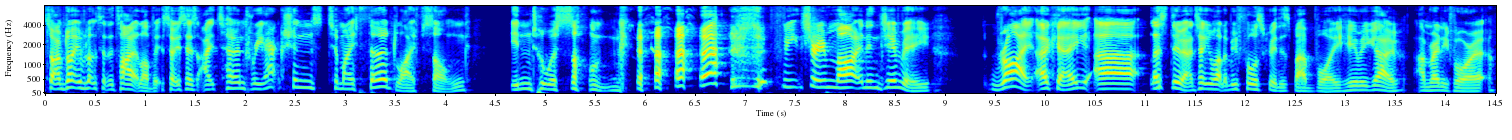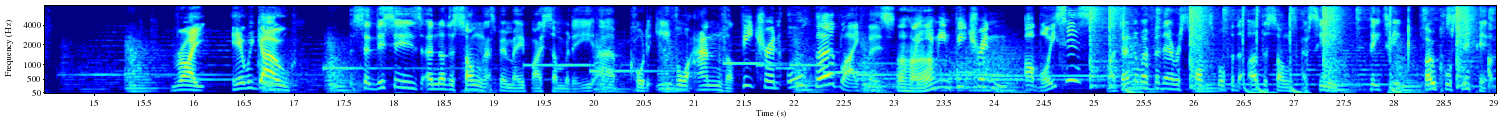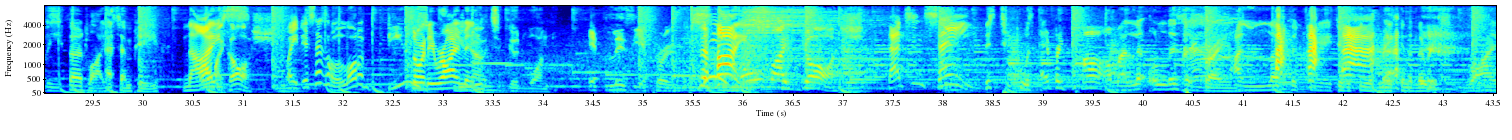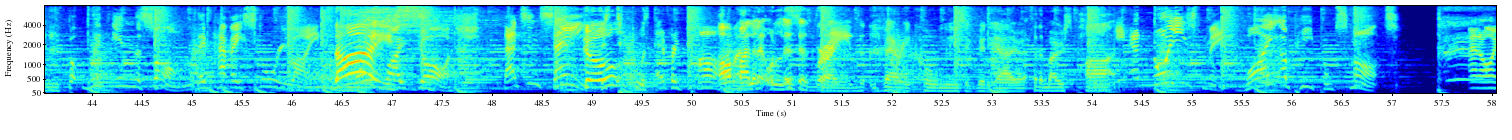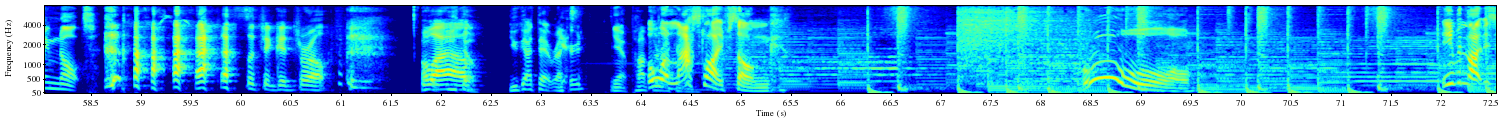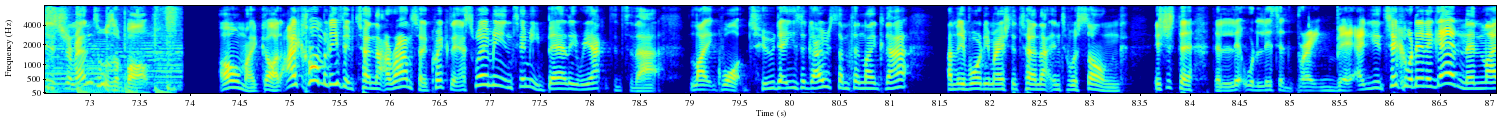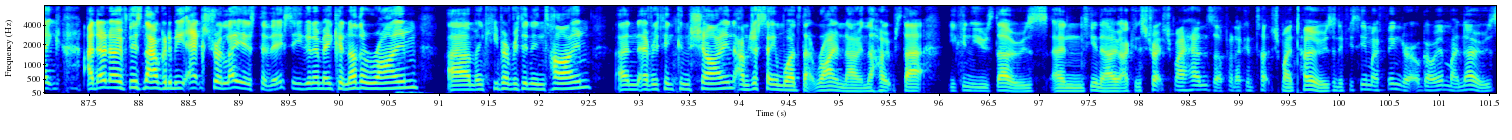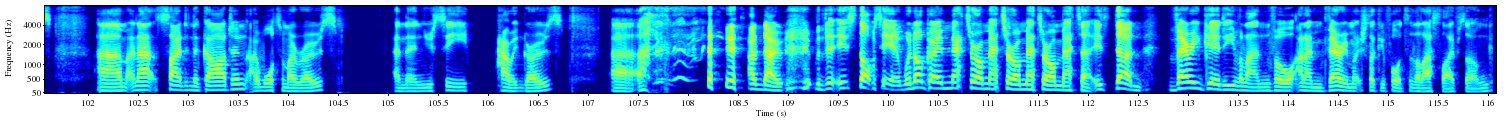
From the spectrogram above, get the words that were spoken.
So I've not even looked at the title of it. So it says, I turned reactions to my third life song into a song featuring Martyn and Jimmy. Right, okay. Uh let's do it. I'll tell you what, let me full screen this bad boy. Here we go. I'm ready for it. Right, here we go. So this is another song that's been made by somebody uh, called Evil Anvil. Featuring all third lifers. Wait, Uh-huh. you mean featuring our voices? I don't know whether they're responsible for the other songs I've seen. They take vocal snippets of the third life SMP. Nice. Oh my gosh. Wait, this has a lot of views. It's already rhyming. You know it's a good one. If Lizzie approves. Nice. Oh my gosh. That's insane. This tickles every part of my little lizard brain. I love the creativity of making the lyrics rhyme. But within the song, they have a storyline. Nice. Oh my gosh. That's insane. Cool. This tickles every part of my, little lizard brain. Very cool music video for the most part. It annoys me. Why are people smart? And I'm not. That's such a good drop. Oh, wow. Etho, you got that record? Yeah, pop. Oh, the a record. Last Life song. Even like this instrumental's a bop. Oh my god. I can't believe they've turned that around so quickly. I swear me and Timmy barely reacted to that like what, two days ago? Something like that. And they've already managed to turn that into a song. It's just the the little lizard brain bit, and you tickled it again. And like, I don't know if there's now going to be extra layers to this. Are you going to make another rhyme um, and keep everything in time and everything can shine? I'm just saying words that rhyme now in the hopes that you can use those, and you know, I can stretch my hands up and I can touch my toes, and if you see my finger, it'll go in my nose. Um, and outside in the garden, I water my rose, and then you see how it grows. Uh, no, but it stops here. We're not going meta on meta on meta on meta. It's done. Very good, Evil Anvil, and I'm very much looking forward to the Last Life song.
